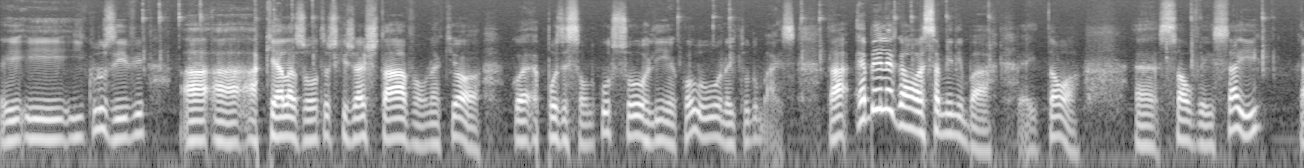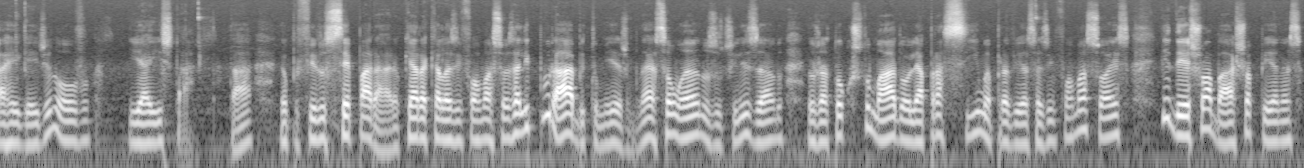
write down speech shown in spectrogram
E, e inclusive a, a, aquelas outras que já estavam, né? aqui ó, a posição do cursor, linha, coluna e tudo mais. Tá? É bem legal essa minibar. Então, ó, é, salvei sair, carreguei de novo e aí está. Tá? Eu prefiro separar. Eu quero aquelas informações ali por hábito mesmo. Né? São anos utilizando, eu já estou acostumado a olhar para cima para ver essas informações e deixo abaixo apenas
